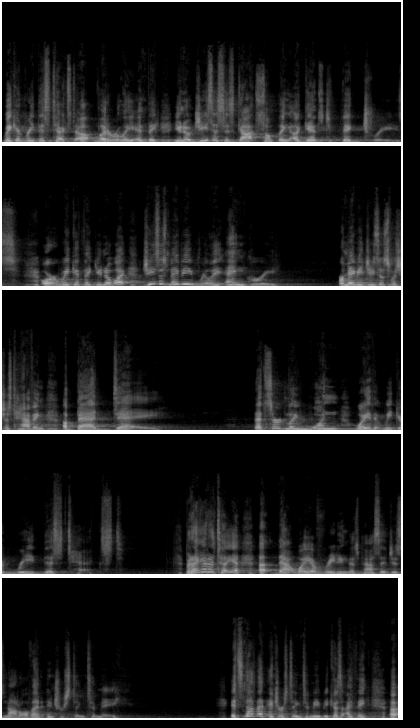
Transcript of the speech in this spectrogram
We could read this text uh, literally and think, you know, Jesus has got something against fig trees. Or we could think, you know what? Jesus may be really angry. Or maybe Jesus was just having a bad day. That's certainly one way that we could read this text. But I got to tell you, uh, that way of reading this passage is not all that interesting to me. It's not that interesting to me because I think uh,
